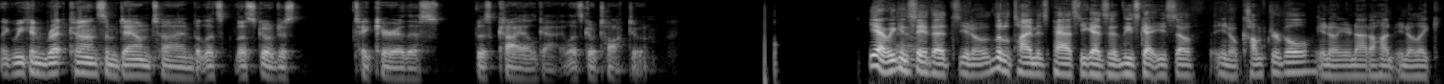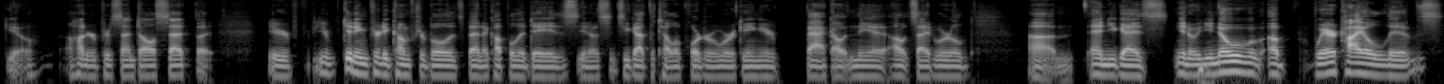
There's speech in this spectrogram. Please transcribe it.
Like we can retcon some downtime, but let's let's go just take care of this this Kyle guy. Let's go talk to him. Yeah, we can say Um, that you know a little time has passed. You guys at least got yourself you know comfortable. You know you're not a hundred, you know like you know a hundred percent all set, but you're you're getting pretty comfortable. It's been a couple of days, you know, since you got the teleporter working. You're back out in the uh, outside world, um, and you guys, you know, you know uh, where Kyle lives.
